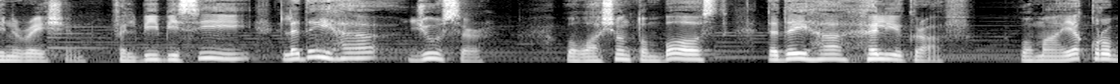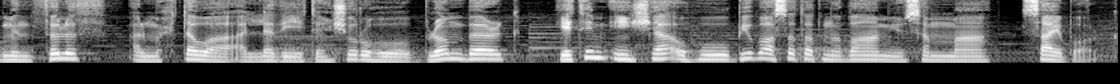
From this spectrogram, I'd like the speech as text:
Generation فالبي بي سي لديها جوسر وواشنطن بوست لديها هيليوغراف وما يقرب من ثلث المحتوى الذي تنشره بلومبرغ يتم إنشاؤه بواسطة نظام يسمى سايبورغ.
